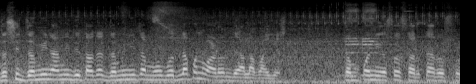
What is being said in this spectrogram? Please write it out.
जशी जमीन आम्ही देतात त्या जमिनीचा मोबदला पण वाढवून द्यायला पाहिजे. कंपनी असो सरकार असो.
